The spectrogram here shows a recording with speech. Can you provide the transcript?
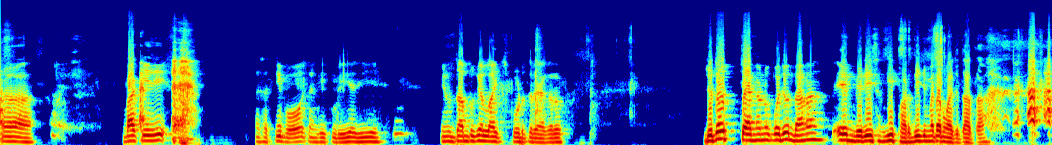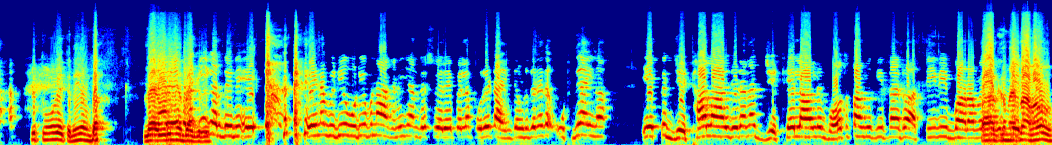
ਹਾਂ। ਬਾਕੀ ਜੀ ਇਹ ਸੱਚੀ ਬਹੁਤ ਚੰਗੀ ਕੁੜੀ ਹੈ ਜੀ ਇਹ। ਇਹਨੂੰ ਦੱਬ ਕੇ ਲਾਈਕ ਸਪੋਰਟ ਕਰਿਆ ਕਰੋ। ਜਦੋਂ ਚੈਨਲ ਨੂੰ ਕੁਝ ਹੁੰਦਾ ਨਾ ਇਹ ਮੇਰੀ ਸੰਗੀ ਫੜਦੀ ਜਿਵੇਂ ਤੁਹਾਨੂੰ ਅੱਜ ਦੱਸਦਾ। ਕਿ ਤੂੰ ਵਿੱਚ ਨਹੀਂ ਹੁੰਦਾ ਲੈ ਹੀ ਨਹੀਂ ਜਾਂਦਾ ਕੀ ਕਰਦੇ ਨੇ ਇਹ ਇਹ ਨਾ ਵੀਡੀਓ ਵੀਡੀਓ ਬਣਾ ਕੇ ਨਹੀਂ ਜਾਂਦੇ ਸਵੇਰੇ ਪਹਿਲਾਂ ਪੂਰੇ ਟਾਈਮ ਤੇ ਉੱਠਦੇ ਨੇ ਤੇ ਉੱਠਦੇ ਹੀ ਨਾ ਇੱਕ ਜੇਠਾ ਲਾਲ ਜਿਹੜਾ ਨਾ ਜੇਠੇ ਲਾਲ ਨੇ ਬਹੁਤ ਤੰਗ ਕੀਤਾ ਰਾਤੀ ਵੀ 12 ਵਜੇ ਤਾਰਕ ਮਹਿਤਾ ਵਾ ਉਹ?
